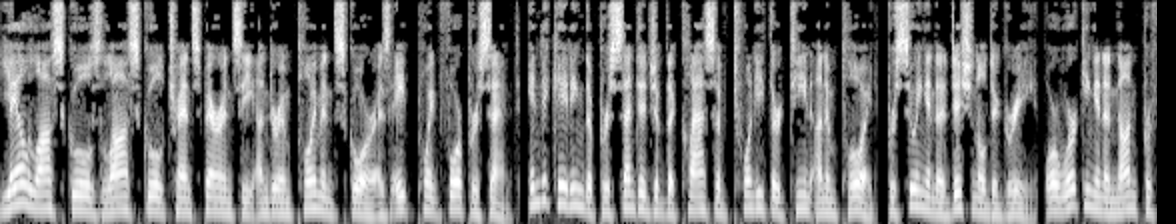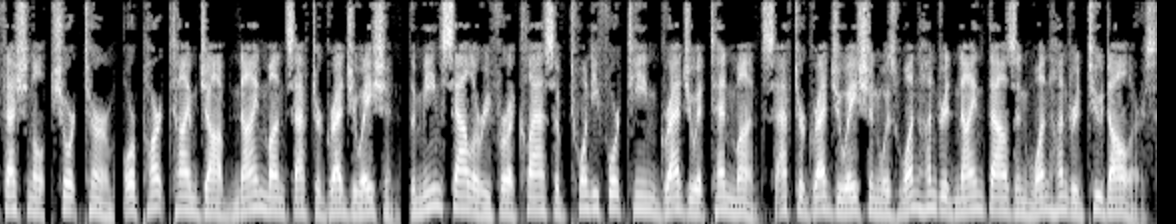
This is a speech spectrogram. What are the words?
Yale Law School's Law School Transparency Under Employment score is 8.4%, indicating the percentage of the class of 2013 unemployed, pursuing an additional degree, or working in a non-professional, short-term, or part-time job nine months after graduation. The mean salary for a class of 2014 graduate 10 months after graduation was $109,102.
